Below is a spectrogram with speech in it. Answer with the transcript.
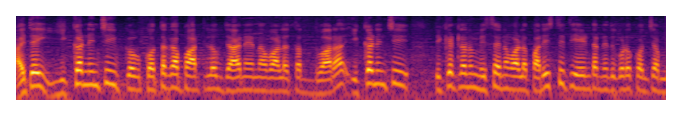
అయితే ఇక్కడి నుంచి కొ- కొత్తగా పార్టీలోకి జాయిన్ అయిన వాళ్ళ ద్వారా ఇక్కడి నుంచి టికెట్లను మిస్ అయిన వాళ్ళ పరిస్థితి ఏంటనేది కూడా కొంచెం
